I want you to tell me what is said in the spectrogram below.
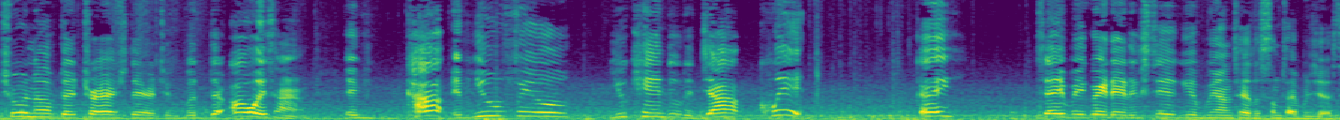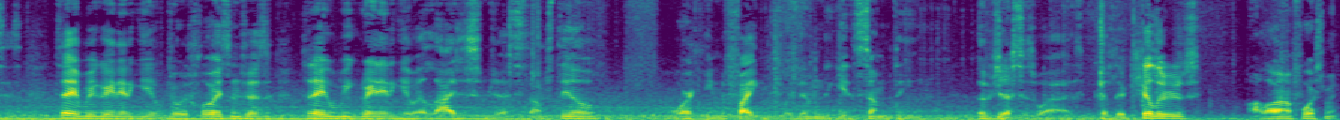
true enough, they're trash there too, but they're always hiring. If cop, if you feel you can't do the job, quit. Okay? Today be a great day to still give Breonna Taylor some type of justice. Today would be a great day to give George Floyd some justice. Today would be a great day to give Elijah some justice. I'm still working fighting for them to get something of justice wise because they're killers, our law enforcement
